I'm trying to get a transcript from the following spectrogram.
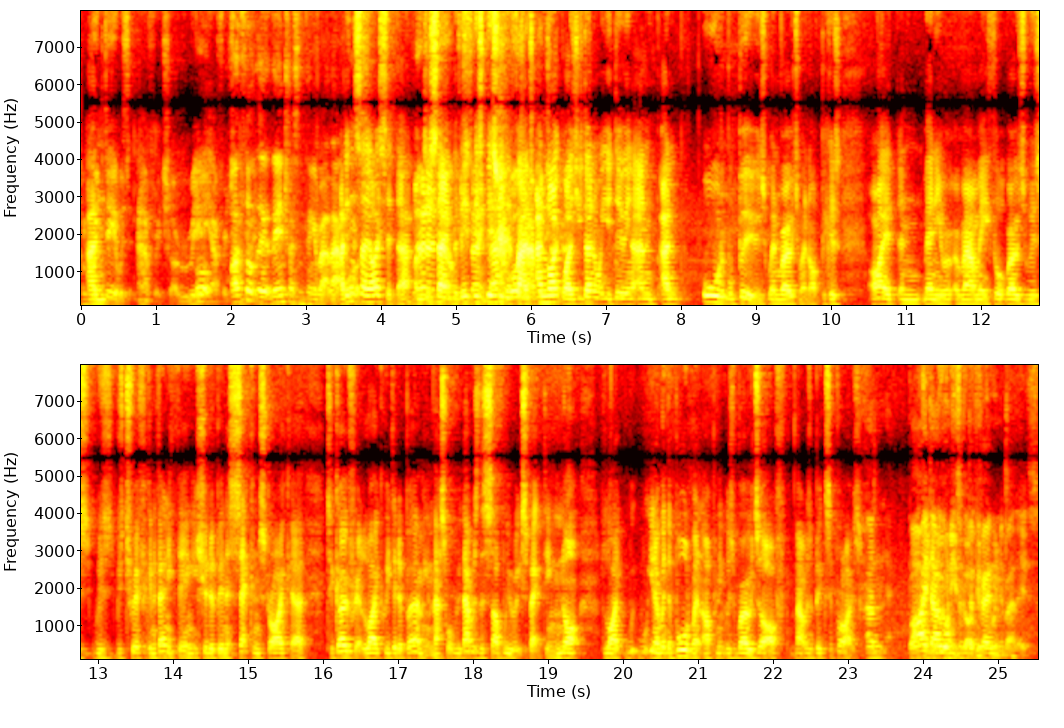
And And Buendia was average, like really Well, average. I thought the, the interesting thing about that. I didn't was, say I said that. No, I'm no, just no, saying I'm that this, saying this was the was fans, and likewise, okay. you don't know what you're doing, and and audible boos when Rhodes went off because I and many around me thought Rhodes was, was, was terrific, and if anything, it should have been a second striker to go for it, like we did at Birmingham. That's what we, that was the sub we were expecting, not like w- w- you know when the board went up and it was Rhodes off. That was a big surprise. And But I I don't often got a good defend. point about this.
